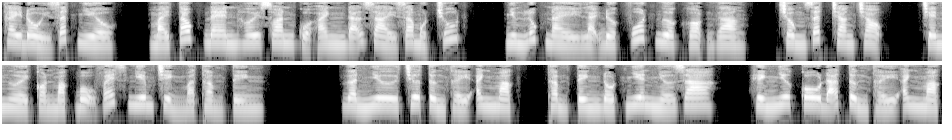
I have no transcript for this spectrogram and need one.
thay đổi rất nhiều, mái tóc đen hơi xoăn của anh đã dài ra một chút, nhưng lúc này lại được vuốt ngược gọn gàng, trông rất trang trọng, trên người còn mặc bộ vest nghiêm chỉnh mà thẩm tình. Gần như chưa từng thấy anh mặc, thẩm tình đột nhiên nhớ ra, hình như cô đã từng thấy anh mặc,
